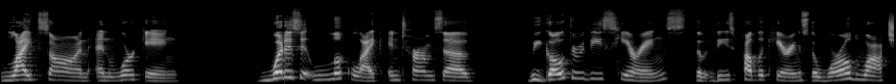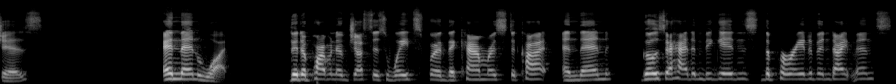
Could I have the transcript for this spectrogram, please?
lights on and working, what does it look like in terms of we go through these hearings, the, these public hearings, the world watches, and then what? The Department of Justice waits for the cameras to cut and then goes ahead and begins the parade of indictments?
